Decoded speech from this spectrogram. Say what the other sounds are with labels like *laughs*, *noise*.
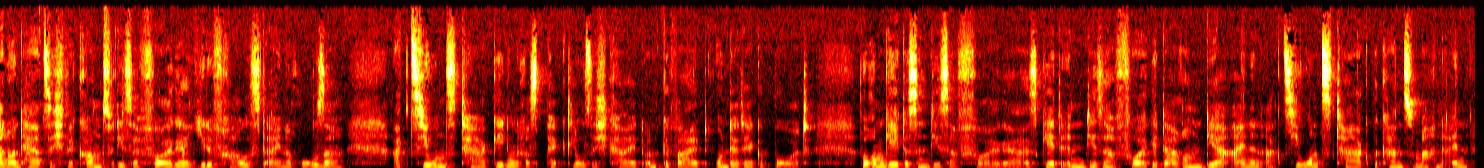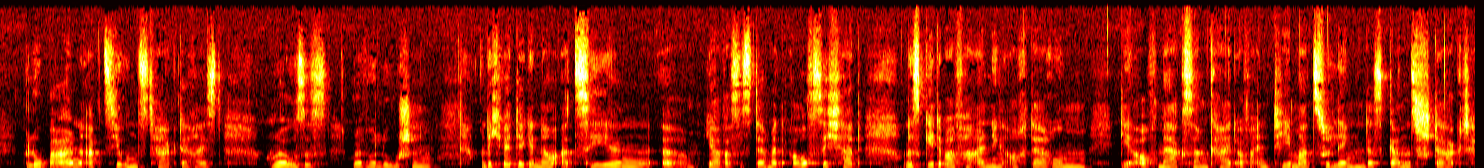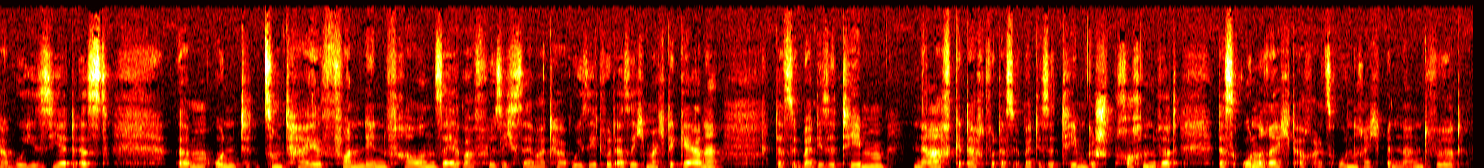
Hallo und herzlich willkommen zu dieser Folge Jede Frau ist eine Rosa. Aktionstag gegen Respektlosigkeit und Gewalt unter der Geburt. Worum geht es in dieser Folge? Es geht in dieser Folge darum, dir einen Aktionstag bekannt zu machen, einen globalen Aktionstag, der heißt Roses Revolution. Und ich werde dir genau erzählen, äh, ja, was es damit auf sich hat. Und es geht aber vor allen Dingen auch darum, die Aufmerksamkeit auf ein Thema zu lenken, das ganz stark tabuisiert ist ähm, und zum Teil von den Frauen selber für sich selber tabuisiert wird. Also ich möchte gerne, dass über diese Themen nachgedacht wird, dass über diese Themen gesprochen wird, dass Unrecht auch als Unrecht benannt wird.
